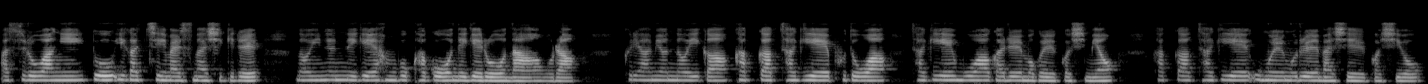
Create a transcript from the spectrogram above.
아수르 왕이 또 이같이 말씀하시기를 너희는 내게 항복하고 내게로 나아오라. 그리하면 너희가 각각 자기의 포도와 자기의 무화과를 먹을 것이며 각각 자기의 우물물을 마실 것이요.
